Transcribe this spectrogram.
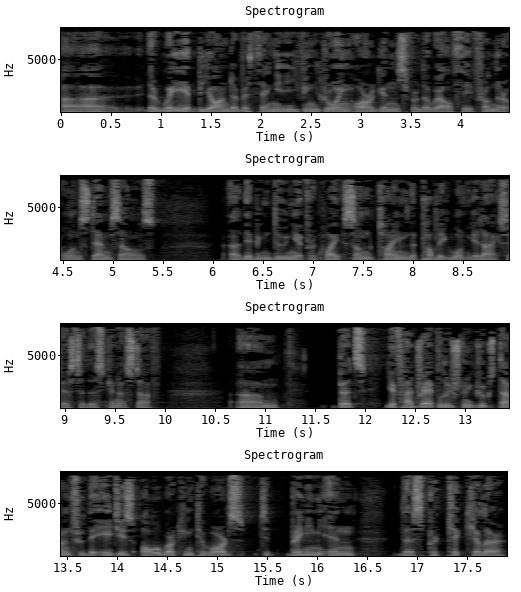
Uh, they're way beyond everything, even growing organs for the wealthy from their own stem cells. Uh, they've been doing it for quite some time. The public won't get access to this kind of stuff. Um, but you've had revolutionary groups down through the ages all working towards to bringing in this particular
